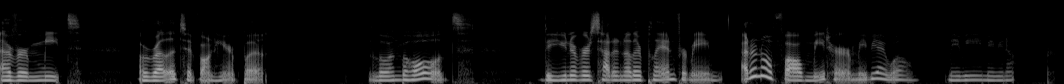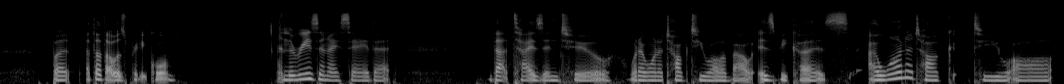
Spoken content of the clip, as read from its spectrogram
ever meet a relative on here. But lo and behold, the universe had another plan for me. I don't know if I'll meet her. Maybe I will. Maybe, maybe not. But I thought that was pretty cool. And the reason I say that that ties into what I want to talk to you all about is because I want to talk to you all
